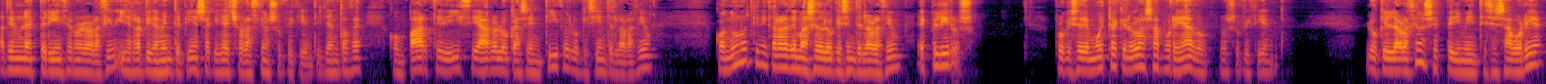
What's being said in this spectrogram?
Ha tenido una experiencia en una oración y rápidamente piensa que ya ha hecho oración suficiente. Ya entonces comparte, dice, habla lo que ha sentido, lo que siente en la oración. Cuando uno tiene que hablar demasiado de lo que siente en la oración, es peligroso porque se demuestra que no lo ha saboreado lo suficiente. Lo que en la oración se experimenta y se saborea,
